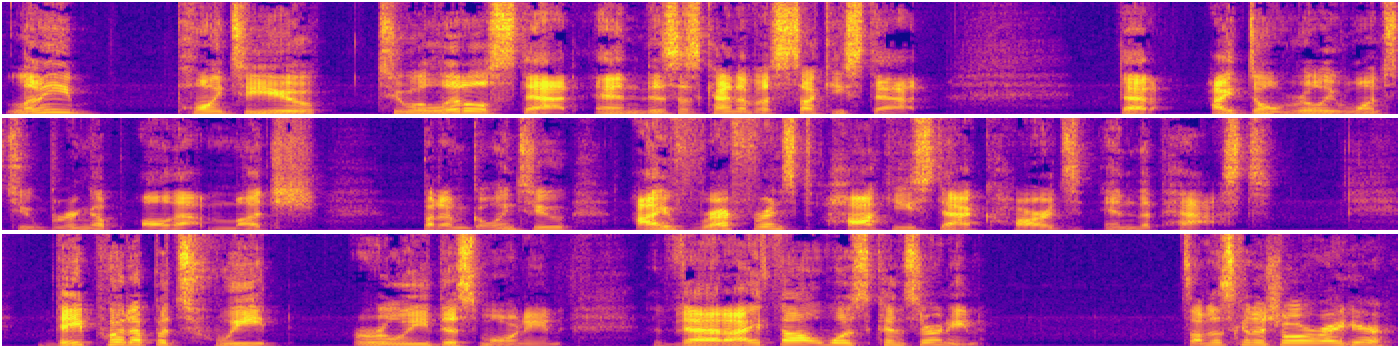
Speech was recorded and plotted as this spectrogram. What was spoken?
Let me point to you to a little stat, and this is kind of a sucky stat that I don't really want to bring up all that much, but I'm going to. I've referenced hockey stat cards in the past. They put up a tweet early this morning that I thought was concerning. So I'm just going to show it right here.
